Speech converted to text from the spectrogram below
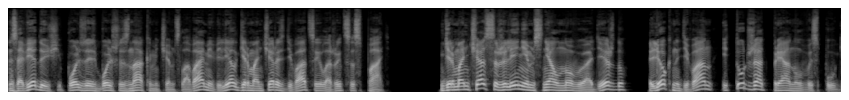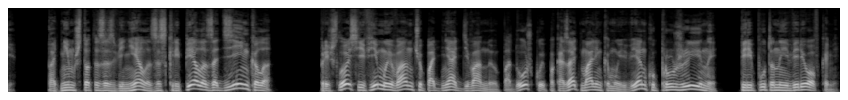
Заведующий, пользуясь больше знаками, чем словами, велел Германче раздеваться и ложиться спать. Германча с сожалением снял новую одежду, лег на диван и тут же отпрянул в испуге. Под ним что-то зазвенело, заскрипело, задзинькало. Пришлось Ефиму Ивановичу поднять диванную подушку и показать маленькому Ивенку пружины, перепутанные веревками.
